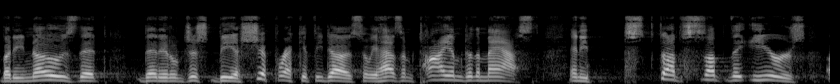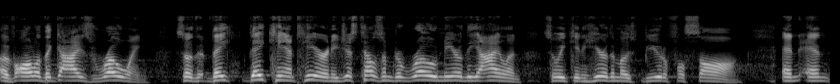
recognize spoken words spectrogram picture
but he knows that that it'll just be a shipwreck if he does. So he has them tie him to the mast, and he stuffs up the ears of all of the guys rowing so that they, they can't hear. And he just tells them to row near the island so he can hear the most beautiful song. And, and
